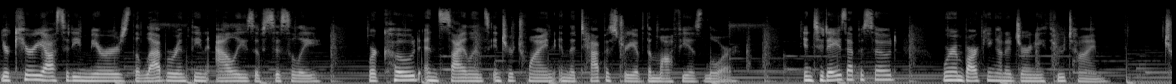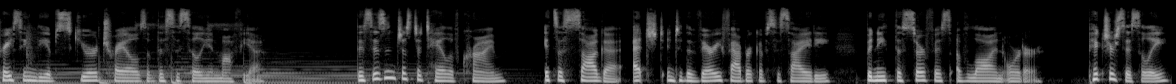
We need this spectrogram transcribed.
Your curiosity mirrors the labyrinthine alleys of Sicily, where code and silence intertwine in the tapestry of the Mafia's lore. In today's episode, we're embarking on a journey through time, tracing the obscure trails of the Sicilian Mafia. This isn't just a tale of crime, it's a saga etched into the very fabric of society beneath the surface of law and order. Picture Sicily,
